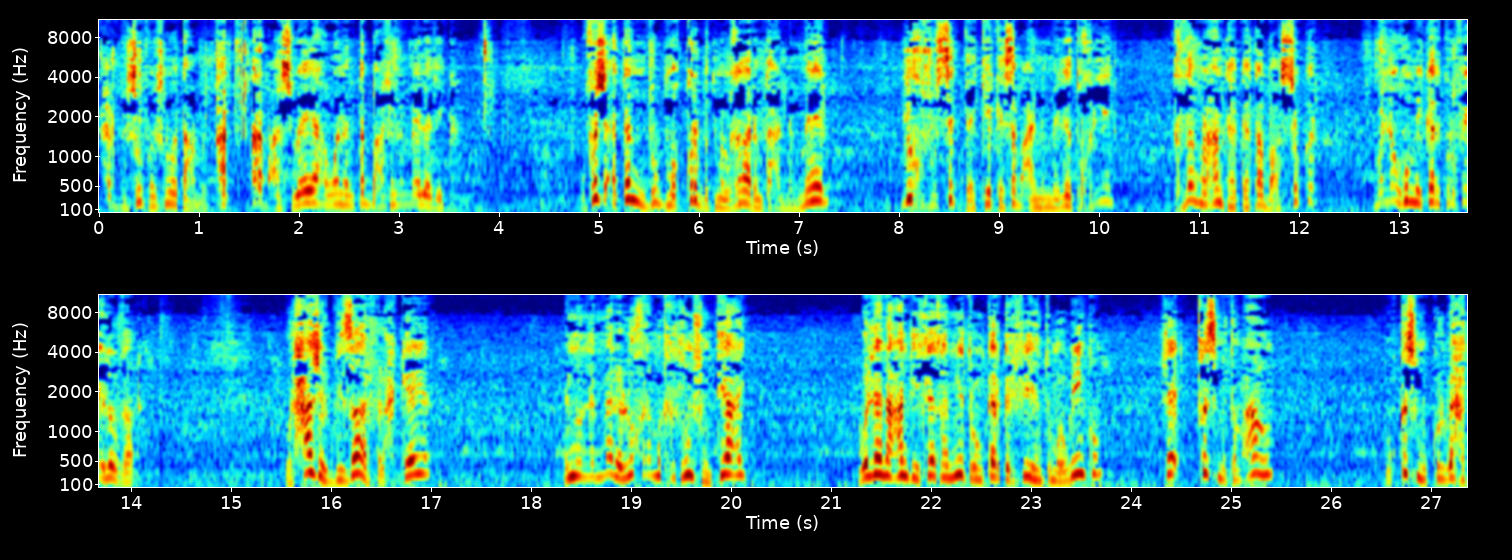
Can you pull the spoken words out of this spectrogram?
نحب نشوفها شنو تعمل. قعدت أربع سوايع وأنا نتبع في النمالة ذيك وفجأة دوب ما قربت من الغار نتاع النمال يخرجوا ستة كيكة سبعة نمالات أخرين خذوا من عندها كتابع السكر ولاو هم يكركروا فيه للغار. والحاجة البيزار في الحكاية إنه النمالة الأخرى ما كرهتهمش نتاعي ولا أنا عندي ثلاثة متر ونكركر فيه أنتم وينكم لا قسمت معاهم وقسموا كل واحد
